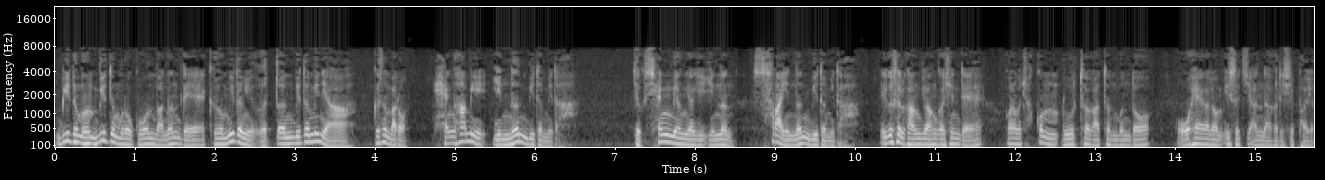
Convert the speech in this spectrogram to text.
믿음은 믿음으로 구원받는데 그 믿음이 어떤 믿음이냐? 그것은 바로 행함이 있는 믿음이다. 즉 생명력이 있는 살아있는 믿음이다. 이것을 강조한 것인데 그러면 조금 루터 같은 분도 오해가 좀 있었지 않나 그리 싶어요.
